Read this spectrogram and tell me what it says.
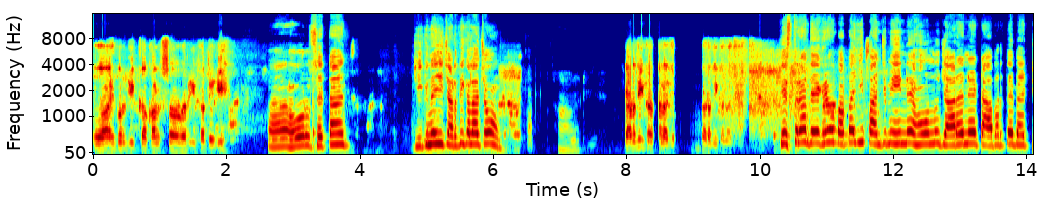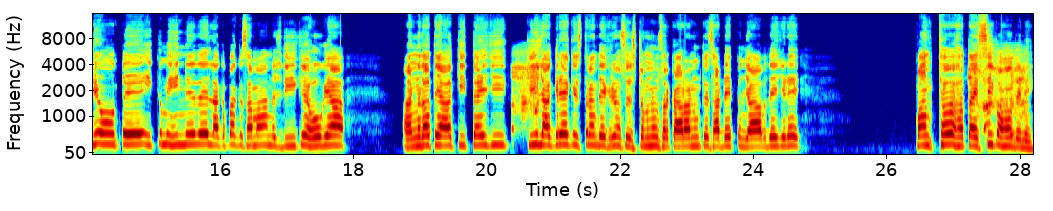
ਵਾਹਿਗੁਰੂ ਜੀ ਕਾ ਖਾਲਸਾ ਵਾਹਿਗੁਰੂ ਜੀ ਕੀ ਫਤਿਹ ਜੀ। ਅਹ ਹੋਰ ਸਿਹਤਾਂ ਠੀਕ ਨੇ ਜੀ ਚੜ੍ਹਦੀ ਕਲਾ ਚੋਂ? ਚੜ੍ਹਦੀ ਕਲਾ ਚੜ੍ਹਦੀ ਕਲਾ ਚ। ਕਿਸ ਤਰ੍ਹਾਂ ਦੇਖ ਰਹੇ ਹੋ? ਬਾਬਾ ਜੀ 5 ਮਹੀਨੇ ਹੋਣ ਨੂੰ ਜਾ ਰਹੇ ਨੇ ਟਾਵਰ ਤੇ ਬੈਠੇ ਹੋ ਤੇ 1 ਮਹੀਨੇ ਦੇ ਲਗਭਗ ਸਮਾਂ ਨਜ਼ਦੀਕ ਹੀ ਹੋ ਗਿਆ। ਅੰਨ ਦਾ ਤਿਆਗ ਕੀਤਾ ਹੈ ਜੀ। ਕੀ ਲੱਗ ਰਿਹਾ? ਕਿਸ ਤਰ੍ਹਾਂ ਦੇਖ ਰਹੇ ਹੋ ਸਿਸਟਮ ਨੂੰ ਸਰਕਾਰਾਂ ਨੂੰ ਤੇ ਸਾਡੇ ਪੰਜਾਬ ਦੇ ਜਿਹੜੇ ਪੰਥ ਹਤੈਸੀ ਕਹਾਉਂਦੇ ਨੇ?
